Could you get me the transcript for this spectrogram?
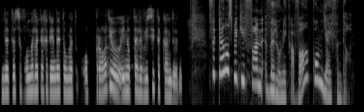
En dit is 'n wonderlike geleentheid om dit op radio en op televisie te kan doen. Vertel ons bietjie van Veronica. Waar kom jy vandaan?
